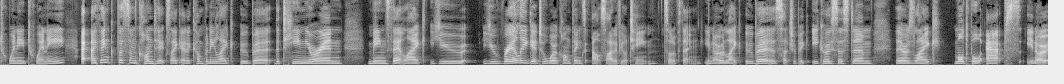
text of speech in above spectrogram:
2020. I, I think for some context, like at a company like Uber, the team you're in means that like you you rarely get to work on things outside of your team sort of thing you know like uber is such a big ecosystem there's like multiple apps you know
